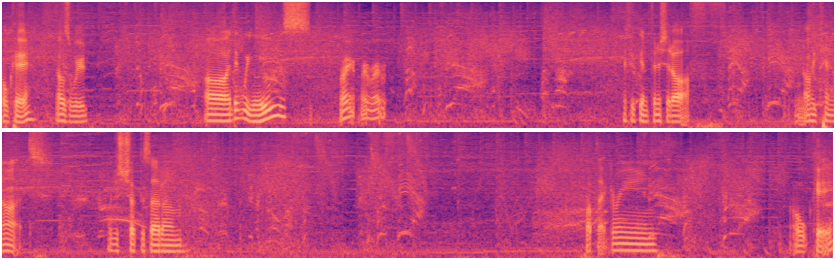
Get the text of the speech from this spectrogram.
okay. That was weird. Uh, I think we lose. Right, right, right. If he can finish it off. No, he cannot. We'll just chuck this at him. Pop that green. Okay.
